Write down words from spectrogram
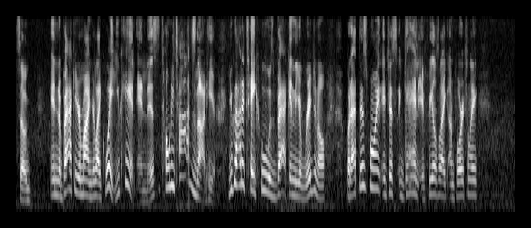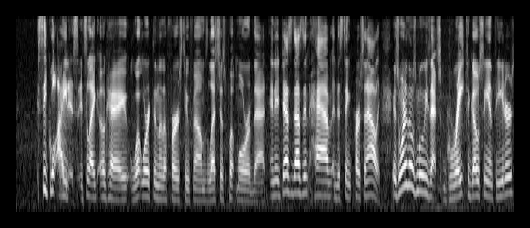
So in the back of your mind, you're like, wait, you can't end this. Tony Todd's not here. You got to take who was back in the original. But at this point, it just, again, it feels like, unfortunately, sequelitis. It's like, okay, what worked in the first two films? Let's just put more of that. And it just doesn't have a distinct personality. It's one of those movies that's great to go see in theaters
